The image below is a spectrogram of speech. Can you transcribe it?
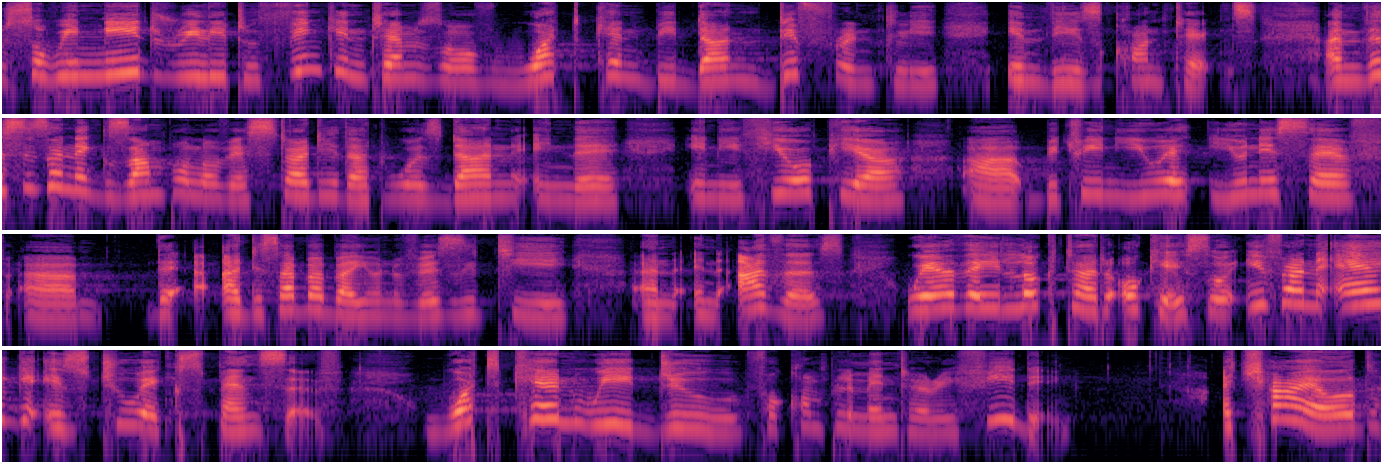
so we need really to think in terms of what can be done differently in these contexts. And this is an example of a study that was done in, the, in Ethiopia uh, between UNICEF, um, the Addis Ababa University and, and others, where they looked at, okay, so if an egg is too expensive, what can we do for complementary feeding? A child,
